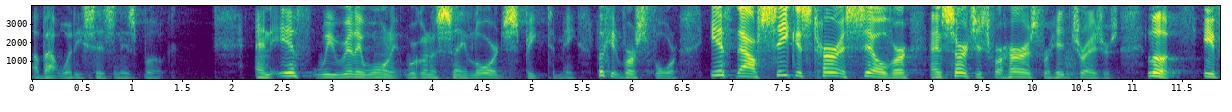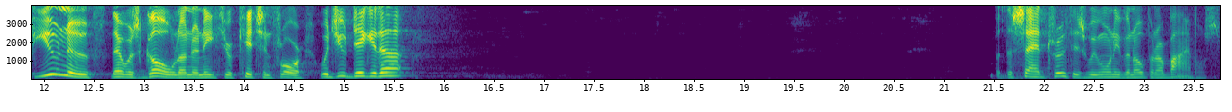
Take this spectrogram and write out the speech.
about what He says in His book. And if we really want it, we're going to say, Lord, speak to me. Look at verse 4. If thou seekest her as silver and searchest for her as for hid treasures. Look, if you knew there was gold underneath your kitchen floor, would you dig it up? But the sad truth is, we won't even open our Bibles.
